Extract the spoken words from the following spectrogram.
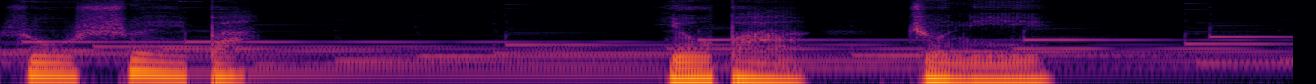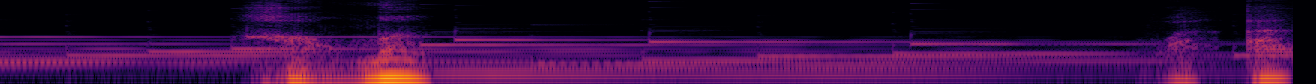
入睡吧。优爸祝你好梦。晚安。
